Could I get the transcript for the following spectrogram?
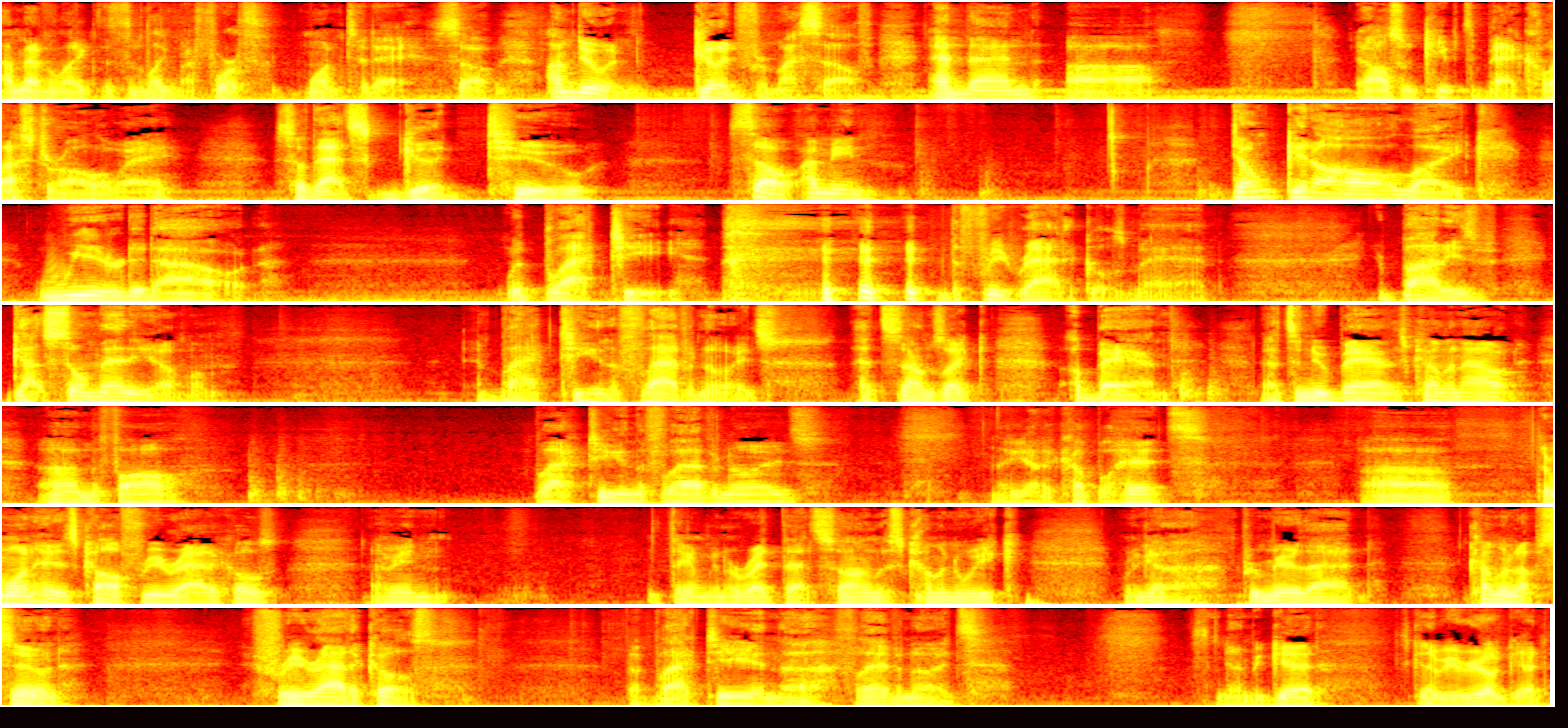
I'm having like this is like my fourth one today, so I'm doing good for myself. And then uh, it also keeps the bad cholesterol away, so that's good too. So I mean, don't get all like weirded out with black tea. the free radicals, man. Your body's got so many of them. And black tea and the flavonoids. That sounds like a band. That's a new band that's coming out uh, in the fall. Black tea and the flavonoids. They got a couple hits. Uh, their one hit is called Free Radicals. I mean, I think I'm going to write that song this coming week. We're going to premiere that coming up soon. Free Radicals by Black Tea and the Flavonoids. It's going to be good. It's going to be real good.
